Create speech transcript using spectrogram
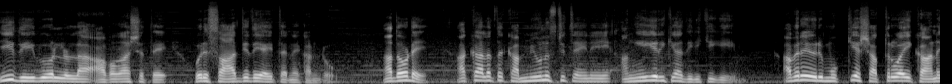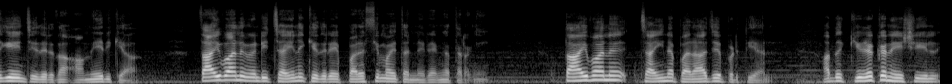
ഈ ദ്വീപുകളിലുള്ള അവകാശത്തെ ഒരു സാധ്യതയായി തന്നെ കണ്ടു. അതോടെ അക്കാലത്ത് കമ്മ്യൂണിസ്റ്റ് ചൈനയെ അംഗീകരിക്കാതിരിക്കുകയും അവരെ ഒരു മുഖ്യ ശത്രുവായി കാണുകയും ചെയ്തിരുന്ന അമേരിക്ക തായ്വാന് വേണ്ടി ചൈനയ്ക്കെതിരെ പരസ്യമായി തന്നെ രംഗത്തിറങ്ങി. തായ്വാന് ചൈന പരാജയപ്പെടുത്തിയാൽ അത് കിഴക്കൻ ഏഷ്യയിൽ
